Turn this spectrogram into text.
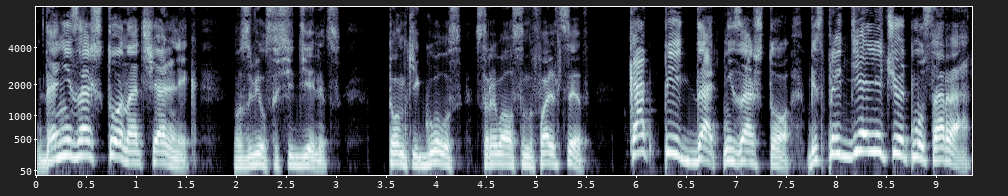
«Да ни за что, начальник!» — взвился сиделец. Тонкий голос срывался на фальцет — как пить дать ни за что? Беспредельничают мусора.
